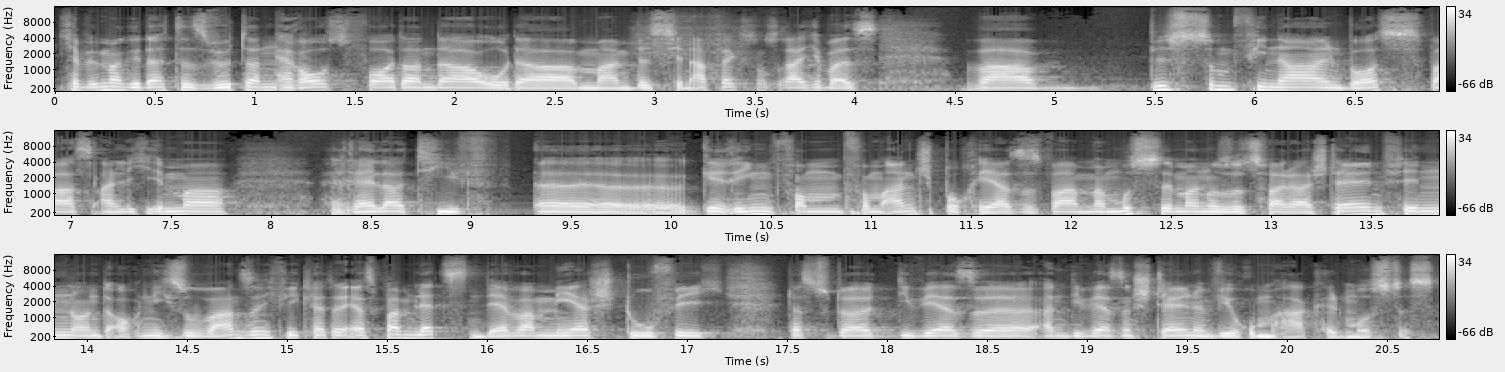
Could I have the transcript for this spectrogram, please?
Ich habe immer gedacht, das wird dann herausfordernder oder mal ein bisschen abwechslungsreicher, aber es war bis zum finalen Boss war es eigentlich immer relativ äh, gering vom, vom Anspruch her. Also es war, man musste immer nur so zwei, drei Stellen finden und auch nicht so wahnsinnig viel klettern. Erst beim letzten, der war mehrstufig, dass du da diverse, an diversen Stellen irgendwie rumhakeln musstest.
